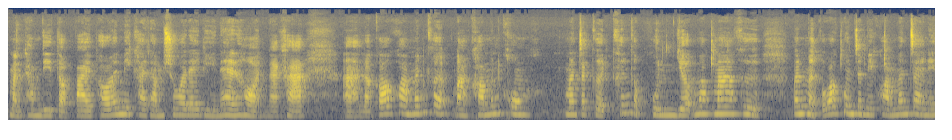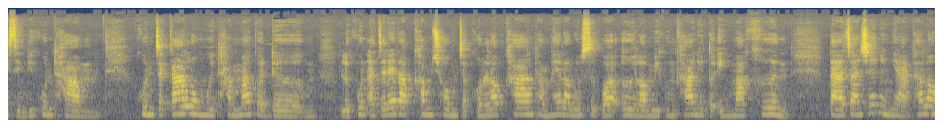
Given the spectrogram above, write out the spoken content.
หมั่นทำดีต่อไป เพราะไม่มีใครทำชั่วได้ดีแน่นอนนะคะอ่าแล้วก็ความมั่นคงอ่าความมั่นคง มันจะเกิดขึ้นกับคุณเยอะมากๆ คือ มันเหมือนกับว่าคุณจะมีความมั่นใจในสิ่งที่คุณทำคุณจะกล้าลงมือทำมากกว่าเดิม หรือคุณอาจจะได้รับคำชมจากคนรอบข้างทำให้เรารู้สึกว่าเออเรามีคุณค่าในตัวเองมากขึ้น แต่อาจารย์เชื่อหนึ่งอย่างถ้าเรา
